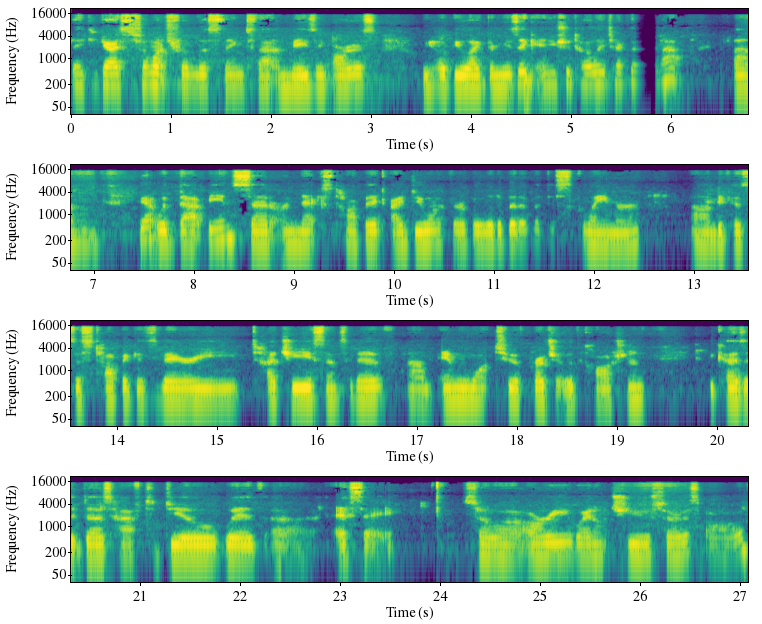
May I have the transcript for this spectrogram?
Thank you guys so much for listening to that amazing artist. We hope you like their music and you should totally check them out. Um, yeah, with that being said, our next topic, I do want to throw up a little bit of a disclaimer um, because this topic is very touchy, sensitive, um, and we want to approach it with caution because it does have to deal with uh, essay. So, uh, Ari, why don't you start us off?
